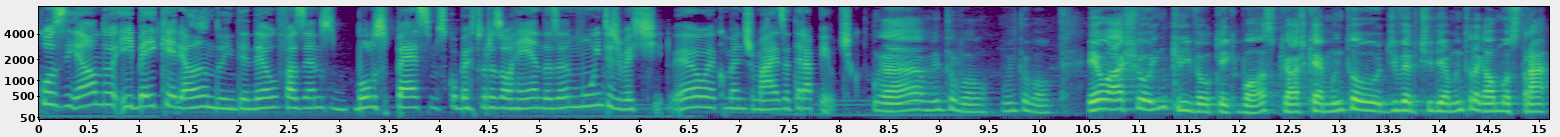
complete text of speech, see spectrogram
cozinhando e bakerando, entendeu? Fazendo os bolos péssimos, coberturas horrendas. É muito divertido. Eu recomendo demais, é terapêutico. Ah, muito bom, muito bom. Eu acho incrível o Cake Boss, porque eu acho que é muito divertido e é muito legal mostrar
